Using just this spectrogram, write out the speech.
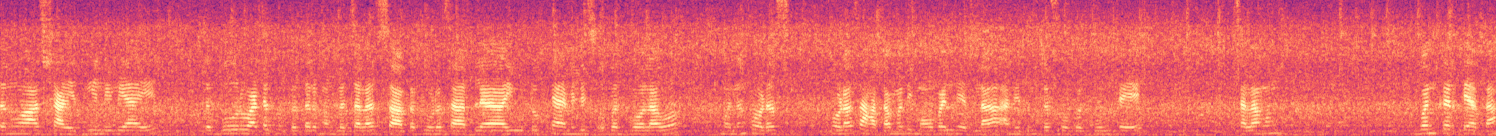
तनु आज शाळेत गेलेली आहे. तर बोर वाटत होतं तर म्हटलं चला आता थोडंसं आपल्या यूट्यूब फॅमिलीसोबत बोलावं. म्हणून थोडंस थोडासा हातामध्ये मोबाईल घेतला आणि तुमच्यासोबत बोलते. चला मग. बंद करते आता.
